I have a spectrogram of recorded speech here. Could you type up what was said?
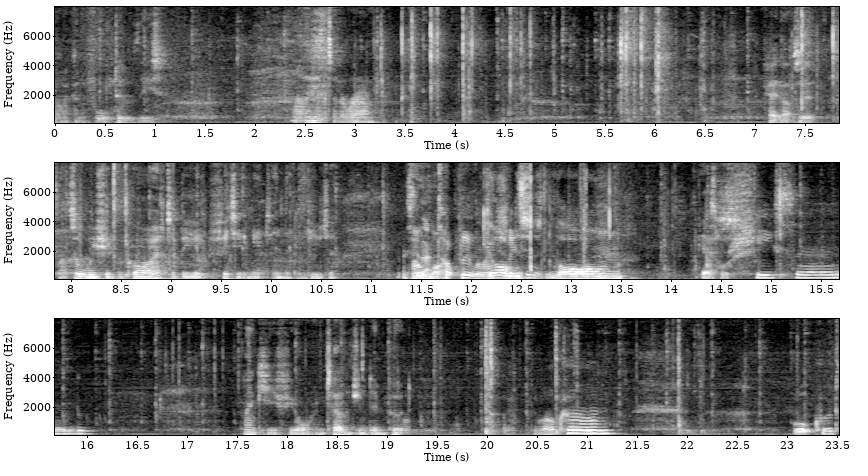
I can afford two of these. I need to turn it around. Okay, that's it. That's all we should require to be fitting it in the computer. This is oh that top blue one God, actually, this isn't is it? long. That's what Yes, she said. thank you for your intelligent input. You're welcome. Awkward.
